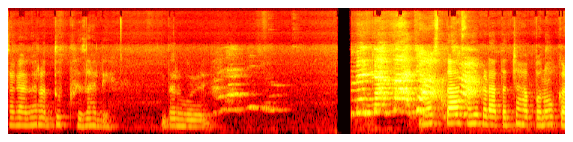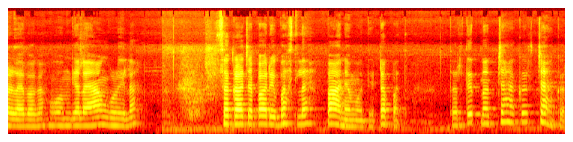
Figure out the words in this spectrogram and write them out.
सगळ्या घरात दुःख झाली. दरवळी मस्त असं इकडं आता चहा पण उकळलाय बघा. ओम गेलाय आंघोळीला. सकाळच्या पारी बसलाय पाण्यामध्ये टपात. तर तिथनं चहा कर चहा कर.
